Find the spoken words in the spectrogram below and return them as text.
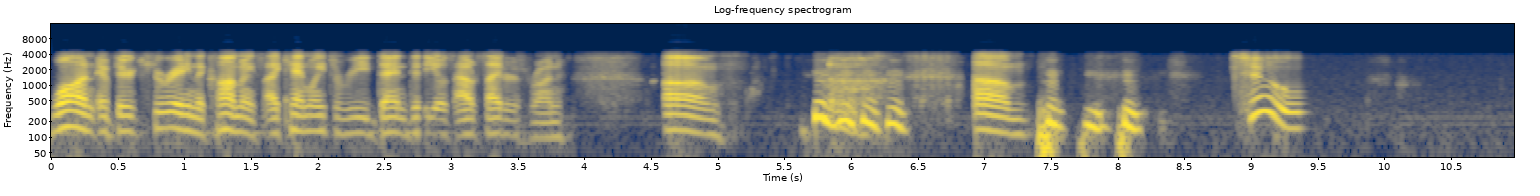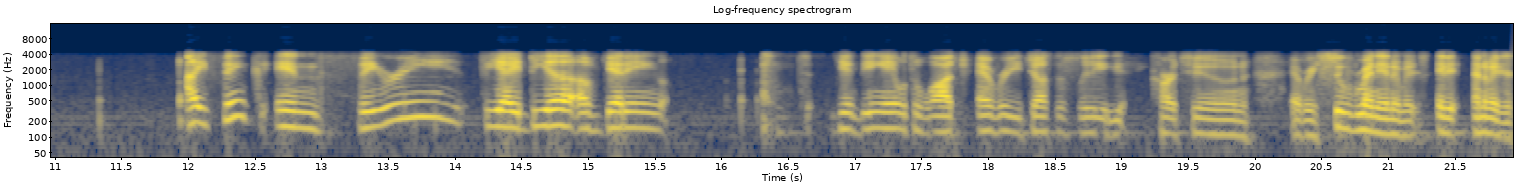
one, if they're curating the comics, I can't wait to read Dan Didio's Outsiders run. Um, um, two, I think in theory, the idea of getting being able to watch every Justice League cartoon, every Superman animated, animated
